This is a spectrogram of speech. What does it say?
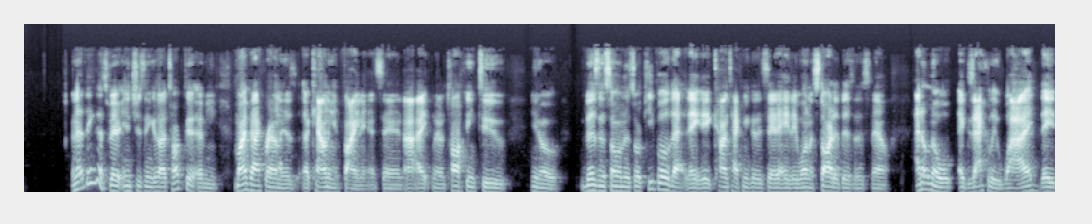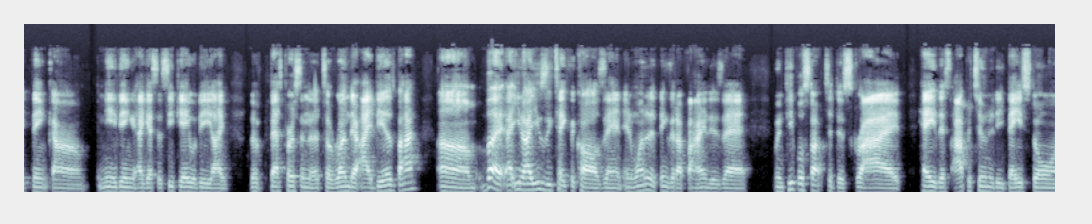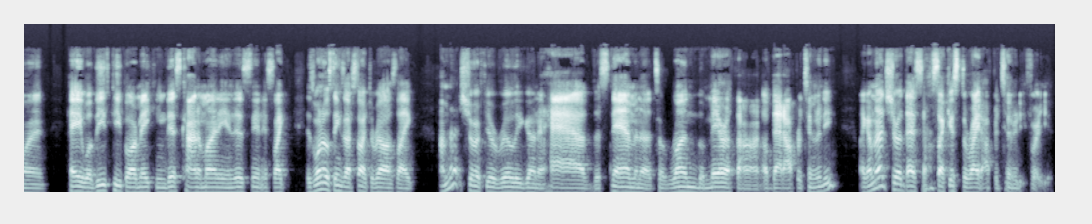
And I think that's very interesting because I talk to, I mean, my background is accounting and finance. And I, when I'm talking to, you know, business owners or people that they, they contact me because they say, Hey, they want to start a business now. I don't know exactly why they think, um, me being, I guess a CPA would be like the best person to, to run their ideas by. Um, but you know, I usually take the calls and, and one of the things that I find is that when people start to describe, Hey, this opportunity based on, Hey, well, these people are making this kind of money and this, and it's like, it's one of those things I start to realize like, I'm not sure if you're really going to have the stamina to run the marathon of that opportunity. Like, I'm not sure that sounds like it's the right opportunity for you.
